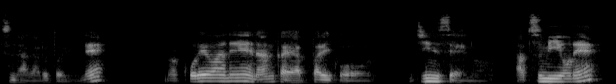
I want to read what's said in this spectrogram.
つながるというね。まあ、これはね、なんかやっぱりこう、人生の厚みをね、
